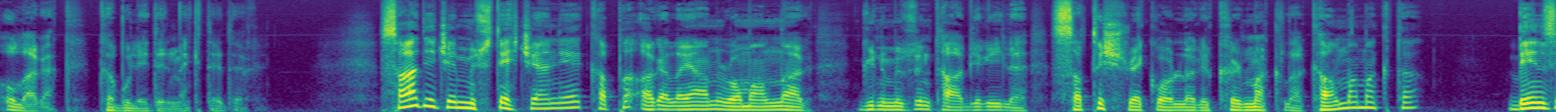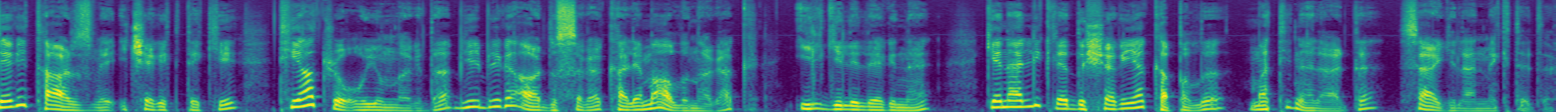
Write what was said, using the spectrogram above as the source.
olarak kabul edilmektedir. Sadece müstehcenliğe kapı aralayan romanlar günümüzün tabiriyle satış rekorları kırmakla kalmamakta, Benzeri tarz ve içerikteki tiyatro oyunları da birbiri ardı sıra kaleme alınarak ilgililerine genellikle dışarıya kapalı matinelerde sergilenmektedir.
